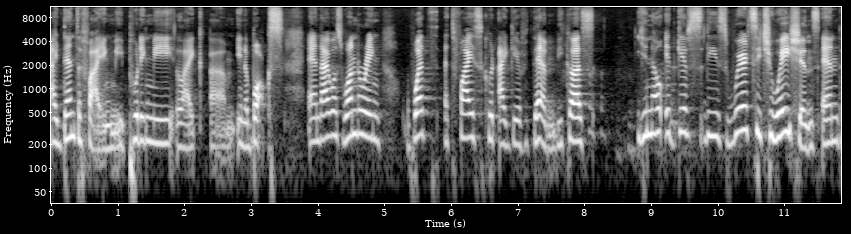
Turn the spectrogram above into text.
identifying me, putting me like um, in a box. And I was wondering what advice could I give them? Because you know, it gives these weird situations, and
